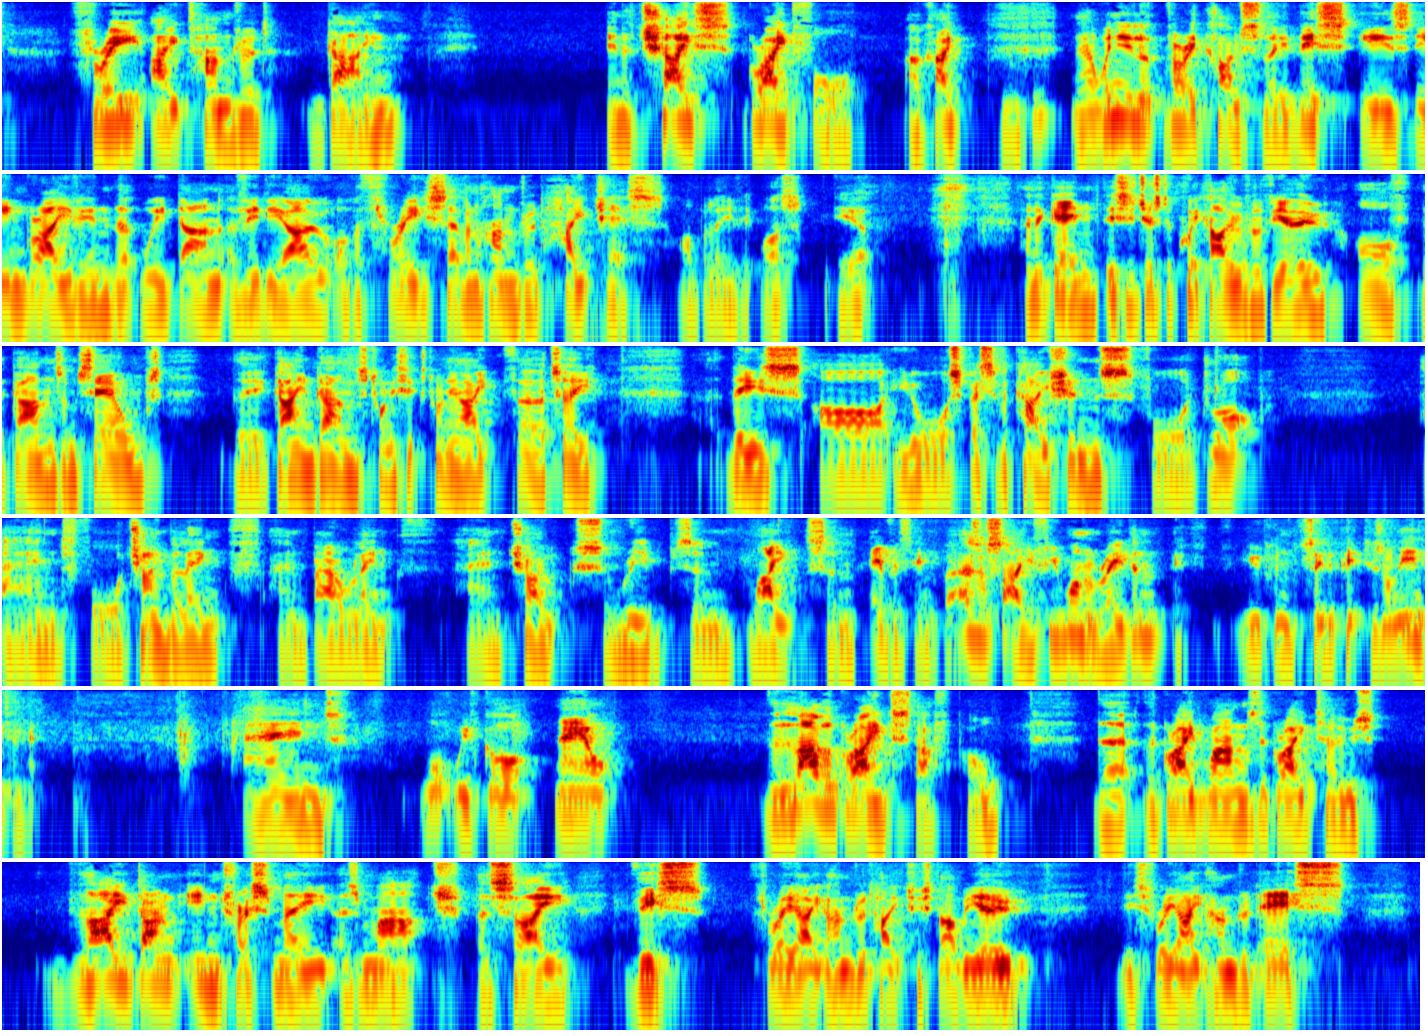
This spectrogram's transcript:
three eight hundred game in a chase grade four. Okay. Mm-hmm. Now, when you look very closely, this is the engraving that we done a video of a 3700 HS, I believe it was. Yeah. And again, this is just a quick overview of the guns themselves, the game guns 26, 28, 30. These are your specifications for drop and for chamber length and barrel length and chokes and ribs and weights and everything. But as I say, if you want to read them, if you can see the pictures on the internet. And what we've got now, the lower grade stuff, Paul, the, the grade ones, the grade twos, they don't interest me as much as say this 3800 HSW, this 3800S,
